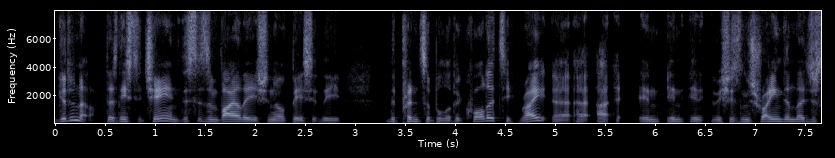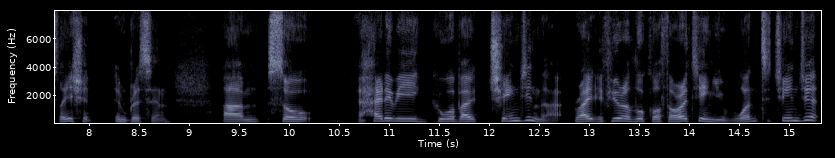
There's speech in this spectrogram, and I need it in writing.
good enough. This needs to change. This is in violation of basically the principle of equality, right? Uh, uh, uh in, in, in, which is enshrined in legislation in Britain. Um, so, how do we go about changing that, right? If you're a local authority and you want to change it,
